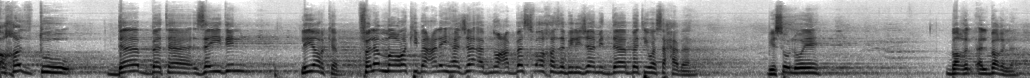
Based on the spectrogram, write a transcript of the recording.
أخذت دابة زيد ليركب. فلما ركب عليها جاء ابن عباس فأخذ بلجام الدابة وسحبها. بيسأله إيه؟ بغل البغلة.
